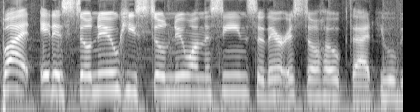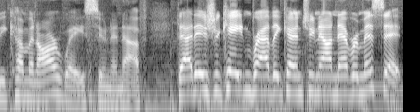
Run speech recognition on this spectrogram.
but it is still new. He's still new on the scene, so there is still hope that he will be coming our way soon enough. That is your Cait and Bradley Country Now. Never miss it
